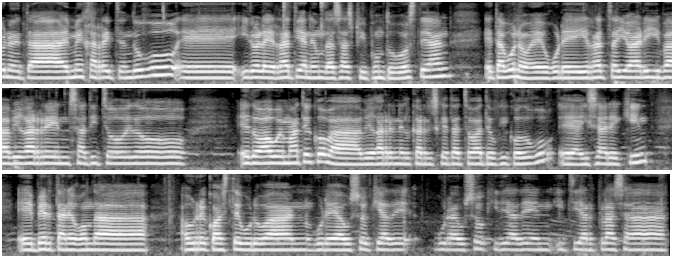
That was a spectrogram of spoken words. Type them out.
Bueno, eta hemen jarraitzen dugu, e, Irola irratian egun da zazpi puntu bostean, eta bueno, e, gure irratzaioari ba, bigarren satitxo edo edo hau emateko, ba, bigarren elkarrizketatxo bat eukiko dugu, e, aizarekin, e, bertan egonda aurreko asteburuan gure auzokia de, gure auzokidea den Itziar Plaza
